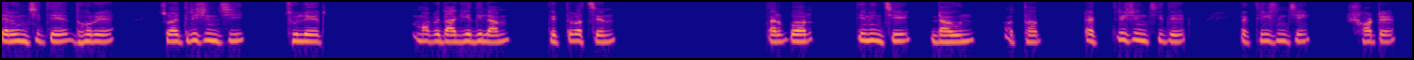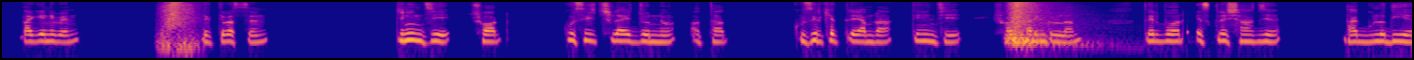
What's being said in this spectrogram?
তেরো ইঞ্চিতে ধরে ছয়ত্রিশ ইঞ্চি চুলের মাপে দাগিয়ে দিলাম, দেখতে পাচ্ছেন। তারপর তিন ইঞ্চি ডাউন অর্থাৎ একত্রিশ ইঞ্চিতে, একত্রিশ ইঞ্চি শর্টে দাগিয়ে নেবেন। দেখতে পাচ্ছেন, তিন ইঞ্চি শর্ট কুচির সেলাইয়ের জন্য, অর্থাৎ কুচির ক্ষেত্রে আমরা তিন ইঞ্চি শর্ট কাটিং করলাম। এরপর স্কেলের সাহায্যে দাগগুলো দিয়ে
